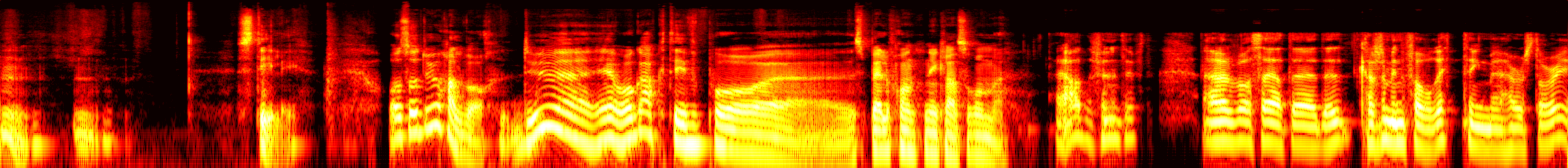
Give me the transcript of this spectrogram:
Mm, mm. Stilig. Og så du, Halvor. Du eh, er òg aktiv på spillfronten i klasserommet. Ja, definitivt. Jeg vil bare si at det, det er kanskje min favoritting med Her Story.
